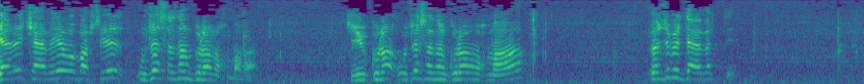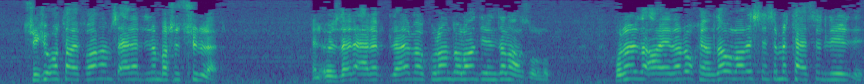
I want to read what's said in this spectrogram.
gəlir Kəbəyə və başlayır uca səsdən Quran oxumağa. Çünki Quran, uca səsdən Quran oxumaq özü bir dəvətdir. Çünki o tayfa hamısı ərəb dilini başa düşürlər. Yəni, özləri ərəbdirlər və Quran da olan dilindən azı olub. Buna görə də ayələri oxuyanda onlara istəsəmə təsir edirdi.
